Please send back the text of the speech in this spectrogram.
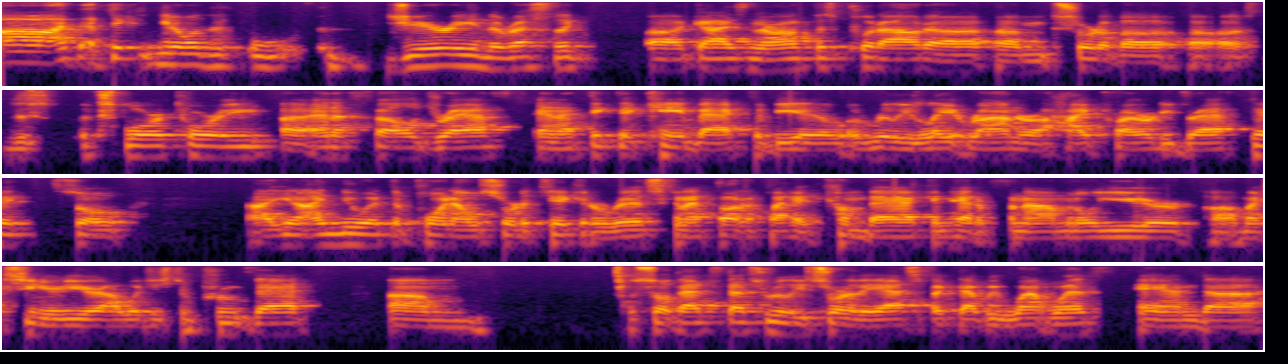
I, I, think you know the, Jerry and the rest of the uh, guys in their office put out a um, sort of a, a this exploratory uh, NFL draft, and I think they came back to be a, a really late round or a high priority draft pick. So, uh, you know, I knew at the point I was sort of taking a risk, and I thought if I had come back and had a phenomenal year uh, my senior year, I would just improve that. Um, so that's that's really sort of the aspect that we went with, and uh,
